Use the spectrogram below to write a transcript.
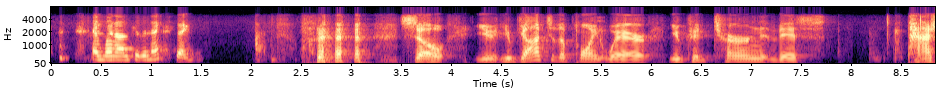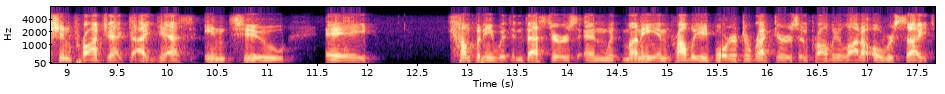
and went on to the next thing. so you you got to the point where you could turn this passion project, I guess, into a company with investors and with money and probably a board of directors and probably a lot of oversight.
